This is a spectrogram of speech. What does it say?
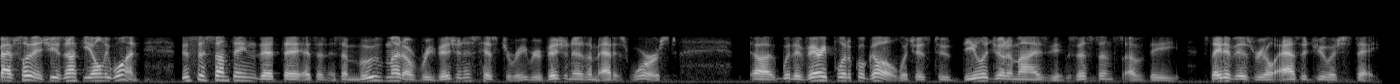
absolutely, she's not the only one. This is something that uh, is, a, a movement of revisionist history, revisionism at its worst, uh, with a very political goal, which is to delegitimize the existence of the state of Israel as a Jewish state.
